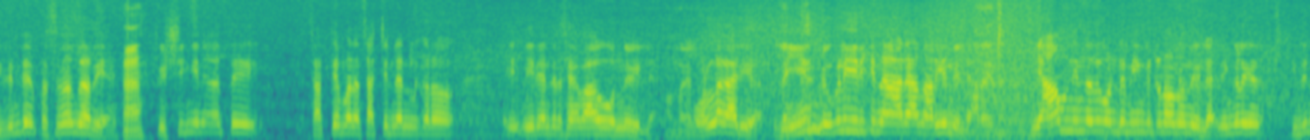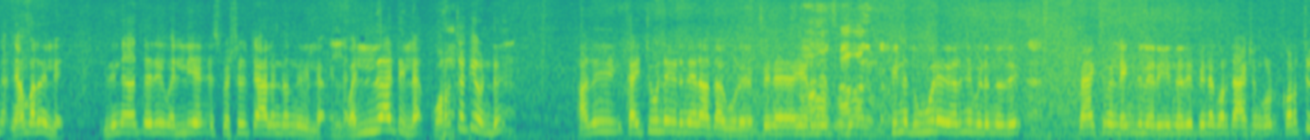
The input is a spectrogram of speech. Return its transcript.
ഇതിന്റെ പ്രശ്നം എന്താ അറിയാ? ഫിഷിങ്ങിനകത്ത് സത്യം പറഞ്ഞ സച്ചിൻ ടെണ്ടുൽക്കറോ വീരേന്ദ്ര സേവാഗോ ഒന്നുമില്ല. ഉള്ള കാര്യമാണ് മീൻ മുകളിലിരിക്കുന്ന ആരാന്ന് അറിയുന്നില്ല. ഞാൻ നിന്നത് കൊണ്ട് മീൻ കിട്ടണമെന്നൊന്നുമില്ല. നിങ്ങൾ ഇതിന് ഞാൻ പറഞ്ഞില്ലേ? ഇതിനകത്തൊരു വലിയ സ്പെഷ്യൽ ടാലന്റ് ഒന്നും ഇല്ല. വലുതായിട്ടില്ല. കുറച്ചൊക്കെ ഉണ്ട്. അത് കൈച്ചൂണ്ട ഇടുന്നതിനകത്താ കൂടുതൽ പിന്നെ എറിഞ്ഞ് പിന്നെ ദൂരെ എറിഞ്ഞ് വിടുന്നത് മാക്സിമം ലെങ്തിൽ എറിയുന്നത് പിന്നെ കുറച്ച് ആക്ഷൻ കുറച്ച്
